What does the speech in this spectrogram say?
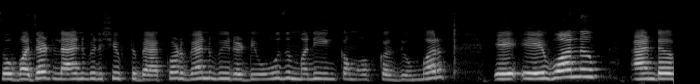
So budget line will shift backward when we reduce money income of consumer. A, A1 and uh,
